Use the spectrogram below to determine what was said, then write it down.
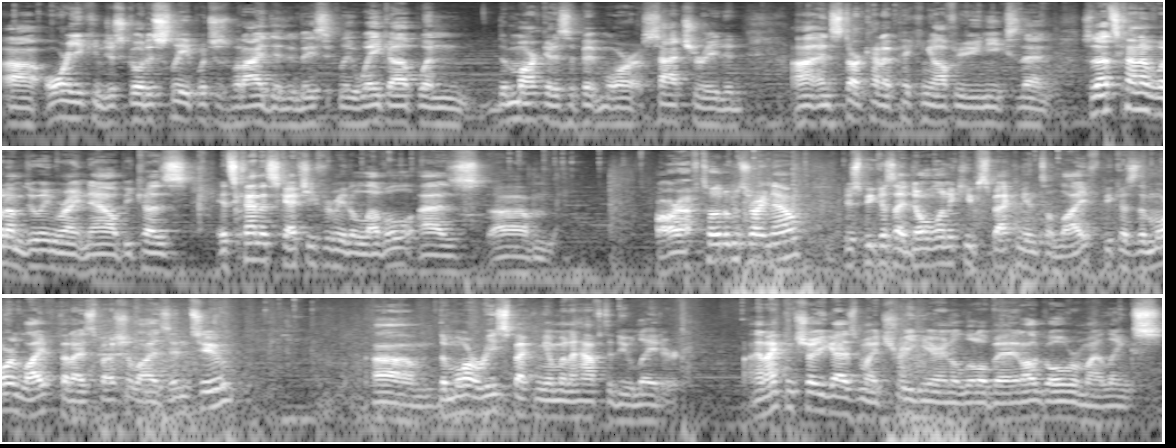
uh, or you can just go to sleep, which is what I did, and basically wake up when the market is a bit more saturated uh, and start kind of picking off your uniques then. So that's kind of what I'm doing right now because it's kind of sketchy for me to level as um, RF totems right now, just because I don't want to keep specking into life, because the more life that I specialize into, um, the more respecking I'm going to have to do later. And I can show you guys my tree here in a little bit, and I'll go over my links.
